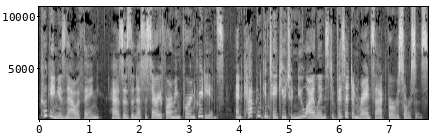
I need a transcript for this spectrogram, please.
cooking is now a thing, as is the necessary farming for ingredients, and Cap'n can take you to new islands to visit and ransack for resources.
